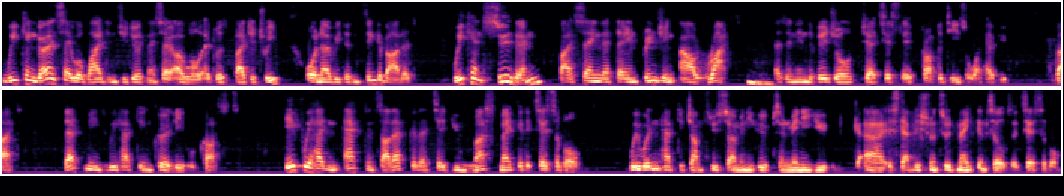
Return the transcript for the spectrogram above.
we can go and say, well, why didn't you do it? And they say, oh, well, it was budgetary, or no, we didn't think about it. We can sue them by saying that they're infringing our right mm-hmm. as an individual to access their properties or what have you. But that means we have to incur legal costs. If we had an act in South Africa that said you must make it accessible, we wouldn't have to jump through so many hoops and many uh, establishments would make themselves accessible.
